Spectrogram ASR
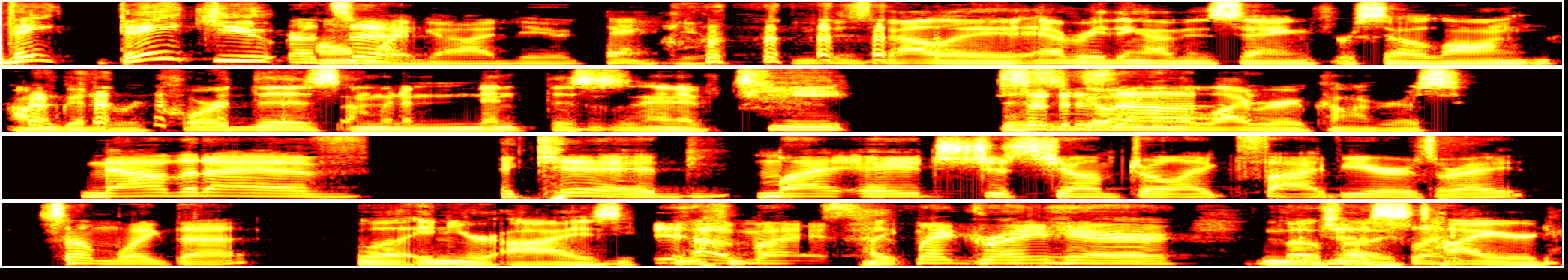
Thank, thank you. That's oh my. God, dude. Thank you. You just validated everything I've been saying for so long. I'm going to record this. I'm going to mint this as an NFT. This So is does, going in uh, the Library of Congress. Now that I have a kid, my age just jumped to like five years, right? Something like that. Well, in your eyes. Yeah, my like my gray hair. mofo just is like- tired.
